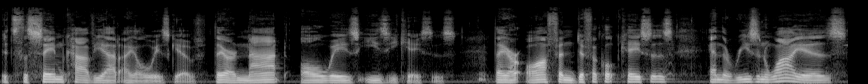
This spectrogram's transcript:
it's the same caveat I always give. They are not always easy cases. They are often difficult cases, and the reason why is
